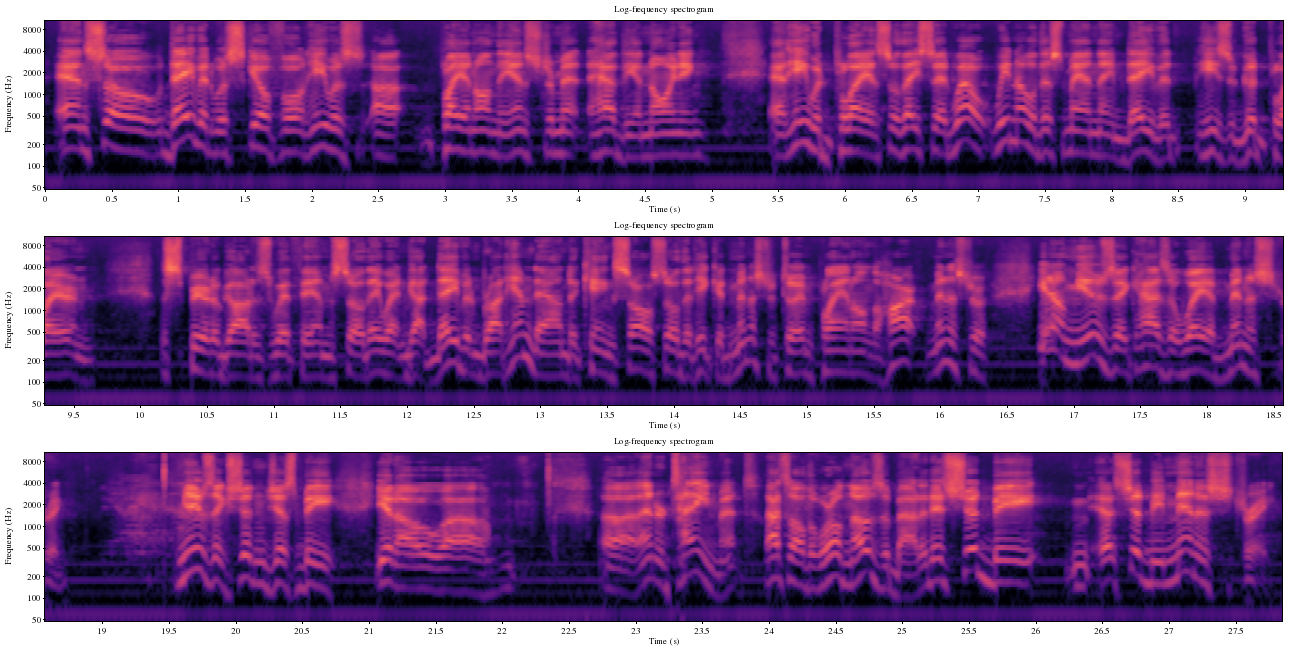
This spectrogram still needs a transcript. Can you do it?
And so David was skillful and he was uh, playing on the instrument, had the anointing, and he would play. And so they said, Well, we know this man named David. He's a good player and the Spirit of God is with him. So they went and got David and brought him down to King Saul so that he could minister to him, playing on the harp. Minister, you know, music has a way of ministering. Music shouldn't just be, you know, uh, uh, entertainment. That's all the world knows about it. It should be, it should be ministry.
